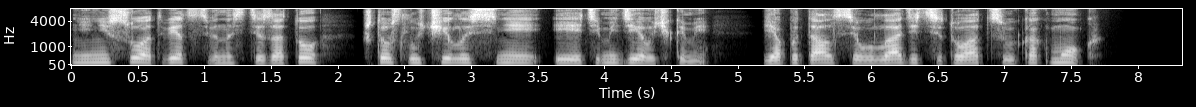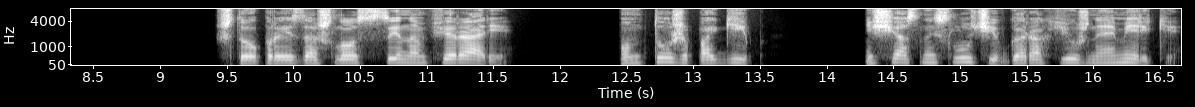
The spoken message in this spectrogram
не несу ответственности за то, что случилось с ней и этими девочками. Я пытался уладить ситуацию как мог. Что произошло с сыном Феррари? Он тоже погиб. Несчастный случай в горах Южной Америки.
